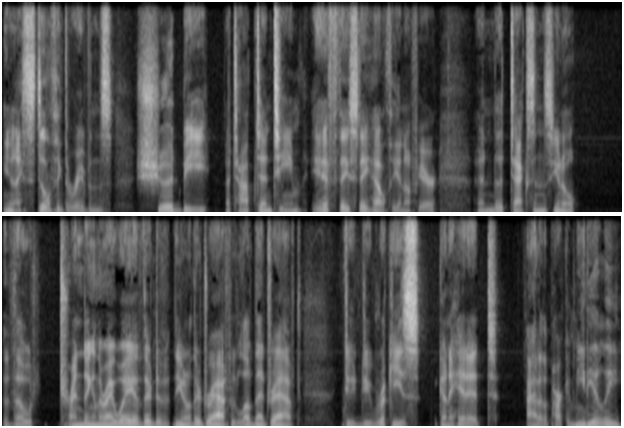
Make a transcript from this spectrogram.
you know, I still think the Ravens should be a top ten team if they stay healthy enough here. And the Texans, you know, though trending in the right way of their you know their draft, we love that draft. Do do rookies gonna hit it out of the park immediately?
